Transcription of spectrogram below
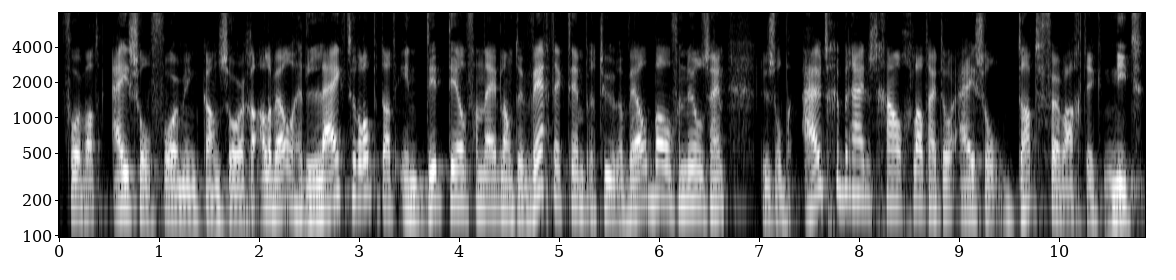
voor wat ijzelvorming kan zorgen. Alhoewel, het lijkt erop dat in dit deel van Nederland de wegdektemperaturen wel boven nul zijn. Dus op uitgebreide schaal gladheid door ijzel, dat verwacht ik niet.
